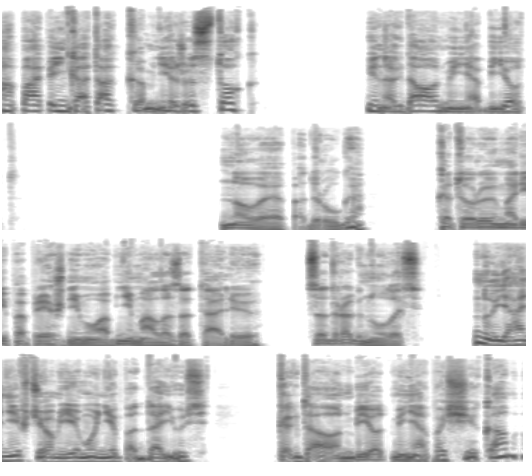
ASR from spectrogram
«А папенька так ко мне жесток. Иногда он меня бьет». Новая подруга, которую Мари по-прежнему обнимала за талию, содрогнулась. «Но я ни в чем ему не поддаюсь. Когда он бьет меня по щекам,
